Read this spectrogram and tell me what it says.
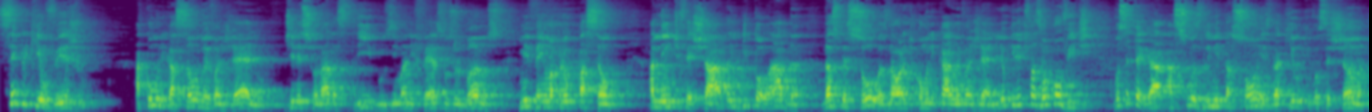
Sempre que eu vejo a comunicação do Evangelho direcionada às tribos e manifestos urbanos, me vem uma preocupação. A mente fechada e bitolada das pessoas na hora de comunicar o Evangelho. E eu queria te fazer um convite. Você pegar as suas limitações daquilo que você chama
